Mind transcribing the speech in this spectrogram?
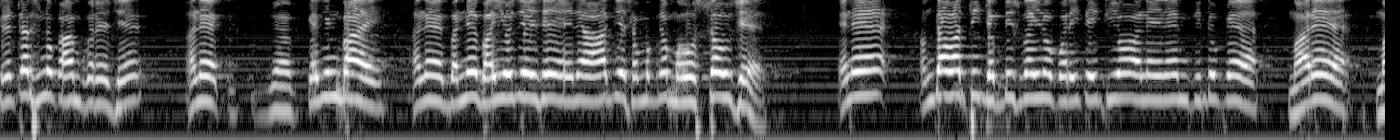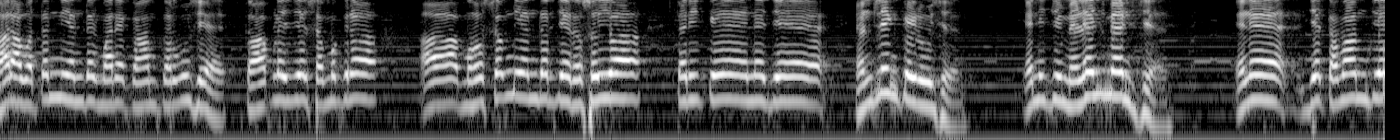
ક્રેટર્સનું કામ કરે છે. અને કેવિનભાઈ અને બંને ભાઈઓ જે છે, એને આ જે સમગ્ર મહોત્સવ છે, એને અમદાવાદથી જગદીશભાઈનો પરિચય થયો અને એને એમ કીધું કે મારે, મારા વતનની અંદર મારે કામ કરવું છે. તો આપણે જે સમગ્ર આ મહોત્સવની અંદર જે રસોઈયા તરીકે એને જે હેન્ડલિંગ કર્યું છે. એની જે મેનેજમેન્ટ છે, એને જે તમામ જે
